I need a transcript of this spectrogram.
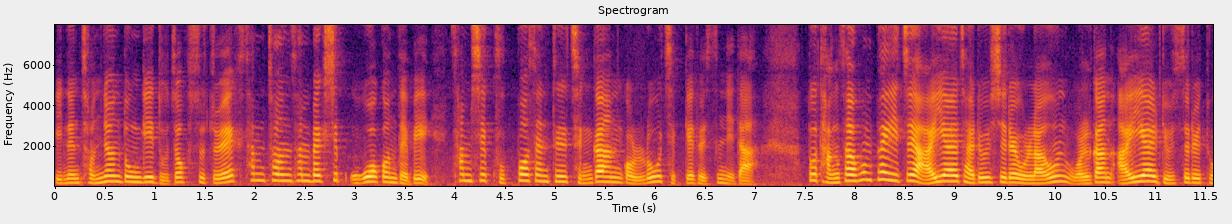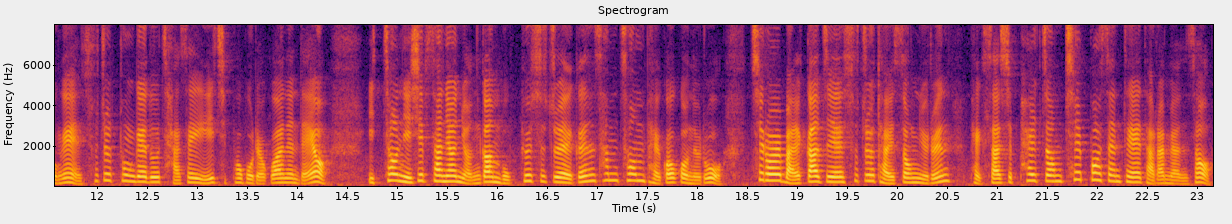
이는 전년 동기 누적 수주액 3,315억 원 대비 39% 증가한 걸로 집계됐습니다. 또 당사 홈페이지 IR 자료실에 올라온 월간 IR 뉴스를 통해 수주 통계도 자세히 짚어보려고 하는데요. 2024년 연간 목표 수주액은 3,100억 원으로 7월 말까지의 수주 달성률은 148.7%에 달하면서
